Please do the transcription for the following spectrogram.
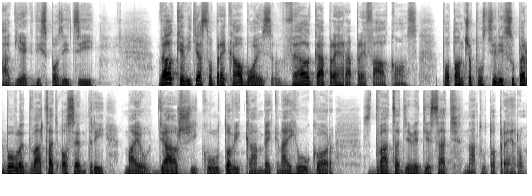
ak je k dispozícii. Veľké víťazstvo pre Cowboys, veľká prehra pre Falcons. Po tom, čo pustili v Super Bowl 28-3, majú ďalší kultový comeback na ich úkor z 29-10 na túto prehru.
